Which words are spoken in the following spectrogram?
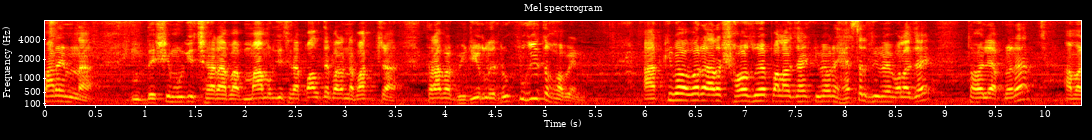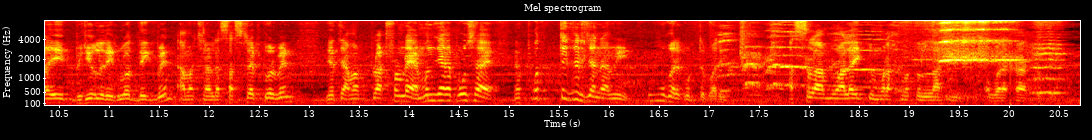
পারেন না দেশি মুরগি ছাড়া বা মা মুরগি ছাড়া পালতে পারে না বাচ্চা, তারা আবার ভিডিওগুলো উপকৃত হবেন। আর কীভাবে আবার আরও সহজভাবে পালা যায়, কীভাবে হ্যাসেল ফ্রিভাবে পালা যায়, তাহলে আপনারা আমার এই ভিডিওগুলো রেগুলার দেখবেন, আমার চ্যানেলটা সাবস্ক্রাইব করবেন, যাতে আমার প্ল্যাটফর্মটা এমন জায়গায় পৌঁছায় যা প্রত্যেকের জানে আমি উপকার করতে পারি। আসসালামু আলাইকুম রহমতুল্লাহি ওবরাকাতুহ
